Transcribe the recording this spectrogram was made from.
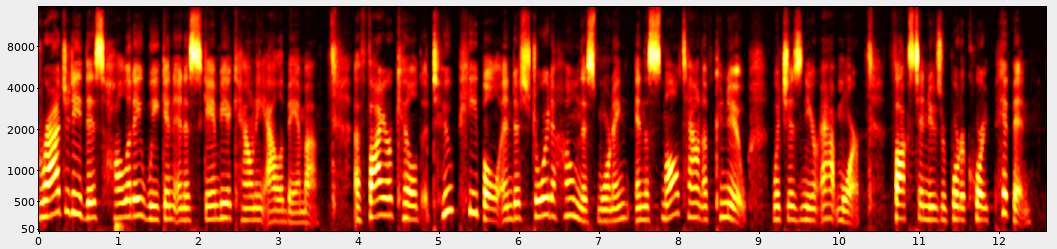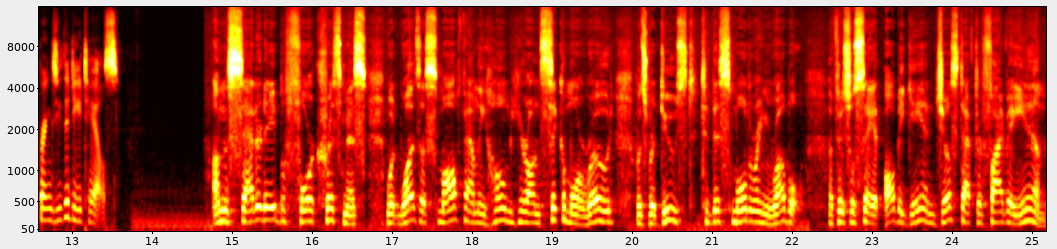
tragedy this holiday weekend in Escambia County, Alabama. A fire killed two people and destroyed a home this morning in the small town of Canoe, which is near Atmore. Fox 10 News reporter Corey Pippin brings you the details. On the Saturday before Christmas, what was a small family home here on Sycamore Road was reduced to this smoldering rubble. Officials say it all began just after 5 a.m.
